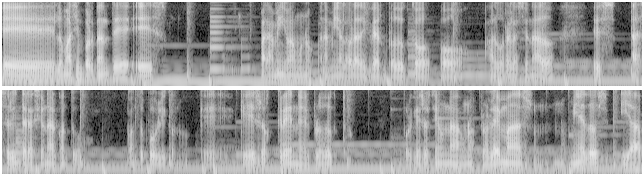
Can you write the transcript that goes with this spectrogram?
eh, lo más importante es para mí, vamos, ¿no? Para mí a la hora de crear un producto o algo relacionado es hacerlo interaccionar con tu, con tu público, ¿no? Que, ellos creen el producto, porque ellos tienen unos problemas, unos miedos, y a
